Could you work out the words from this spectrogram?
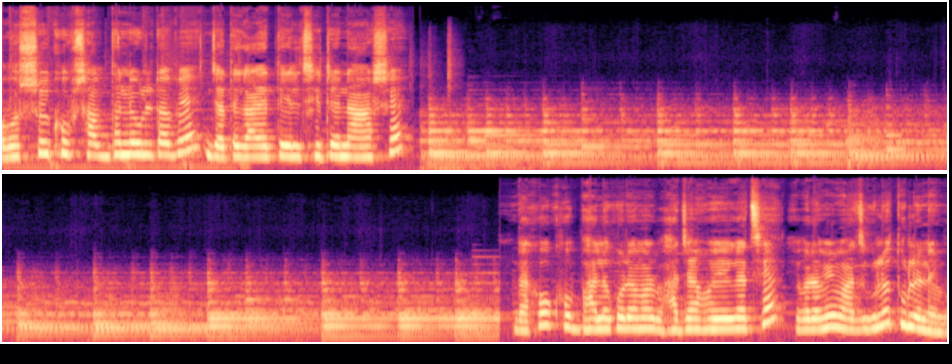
অবশ্যই খুব সাবধানে উল্টাবে, যাতে গায়ে তেল ছিটে না আসে। দেখো, খুব ভালো করে আমার ভাজা হয়ে গেছে, এবার আমি মাছগুলো তুলে নেব।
